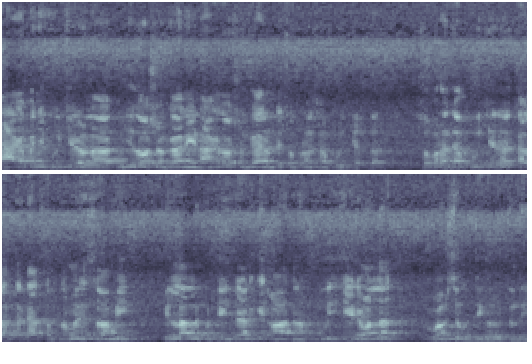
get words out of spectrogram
నాగపంచి పూజ చేయడం వల్ల కుజదోషం కానీ నాగదోషం కానీ ఉంటే సుబ్రహ్మణ్య స్వామి పూజ చేస్తారు. సుబ్రహ్మణ్య పూజ చేయడం వల్ల కలత్రకార సుబ్రహ్మణ్య స్వామి పిల్లల్ని పుట్టించడానికి అతను పూజ చేయడం వల్ల వంశ వృద్ధి కలుగుతుంది.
